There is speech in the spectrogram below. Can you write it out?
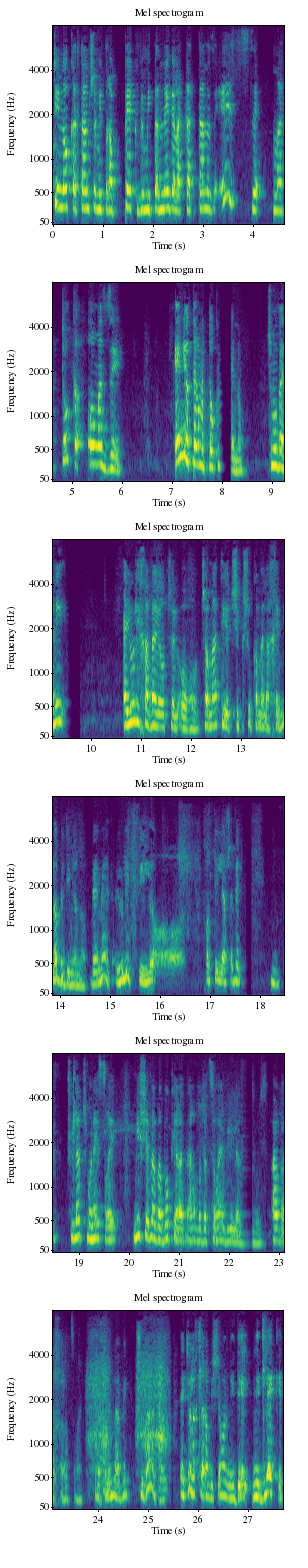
תינוק קטן שמתרפק ומתענג על הקטן הזה. איזה מתוק האור הזה. אין יותר מתוק ממנו. תשמעו, ואני, היו לי חוויות של אורות, שמעתי את שקשוק המלאכים, לא בדמיונות, באמת, היו לי תפילות, יכולתי לשבת תפילת שמונה עשרה, משבע בבוקר עד ארבע בצהריים בלי לזוז, ארבע אחר הצהריים. אתם יכולים להבין? שוגעת. הייתי הולכת לרבי שמעון נדל, נדלקת,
